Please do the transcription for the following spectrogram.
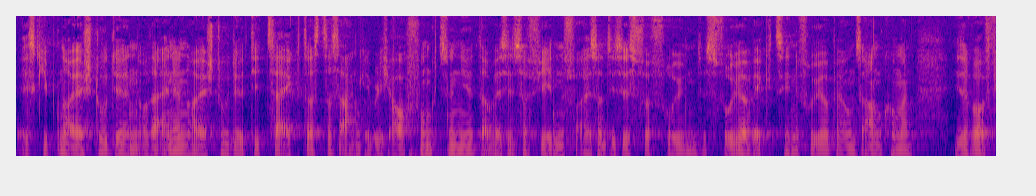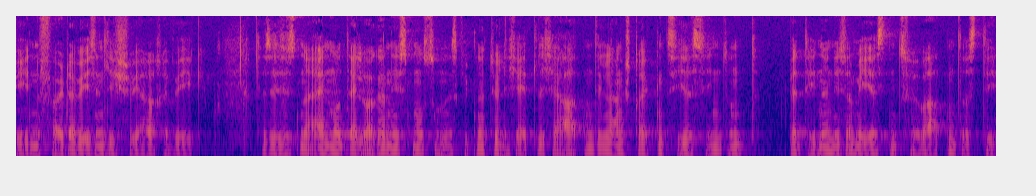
Es gibt neue Studien oder eine neue Studie, die zeigt, dass das angeblich auch funktioniert, aber es ist auf jeden Fall, also dieses Verfrühen, das früher wegziehen, früher bei uns ankommen, ist aber auf jeden Fall der wesentlich schwerere Weg. Das ist nur ein Modellorganismus und es gibt natürlich etliche Arten, die Langstreckenzieher sind und bei denen ist am ehesten zu erwarten, dass die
